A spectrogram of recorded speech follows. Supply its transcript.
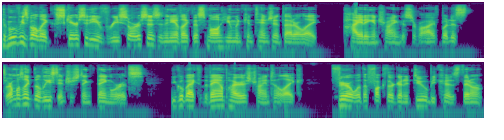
the movie's about like scarcity of resources, and then you have like the small human contingent that are like hiding and trying to survive. But it's they're almost like the least interesting thing, where it's you go back to the vampires trying to like figure out what the fuck they're gonna do because they don't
